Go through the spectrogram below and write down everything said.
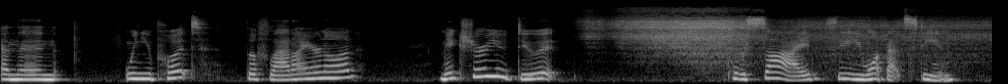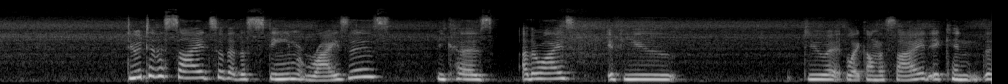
And then when you put the flat iron on, make sure you do it to the side. See, you want that steam. Do it to the side so that the steam rises because otherwise if you do it like on the side, it can the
